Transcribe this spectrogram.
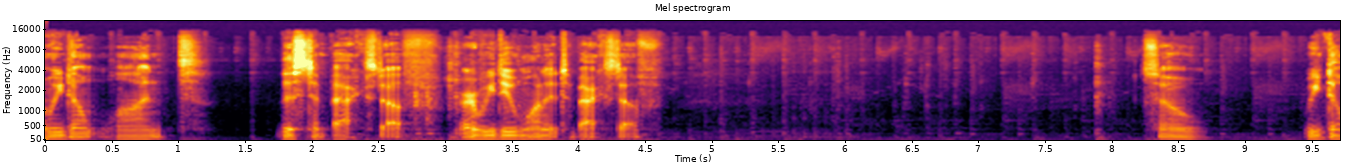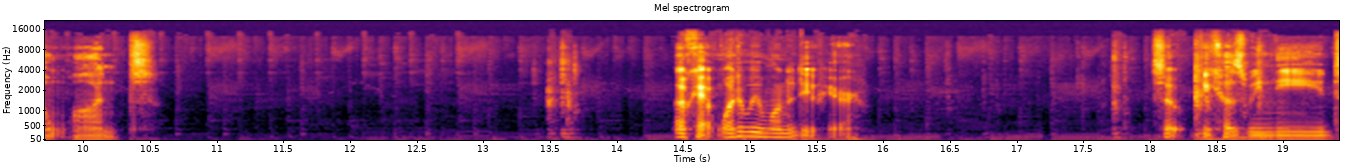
And we don't want this to back stuff, or we do want it to back stuff. So we don't want. Okay, what do we want to do here? So, because we need.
